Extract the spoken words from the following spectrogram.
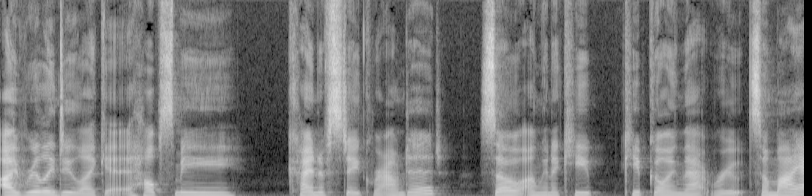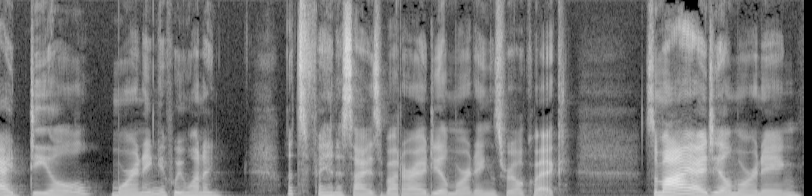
I really do like it. It helps me kind of stay grounded. So I'm going to keep keep going that route. So my ideal morning if we want to let's fantasize about our ideal mornings real quick. So my ideal morning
